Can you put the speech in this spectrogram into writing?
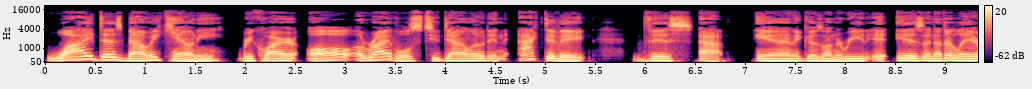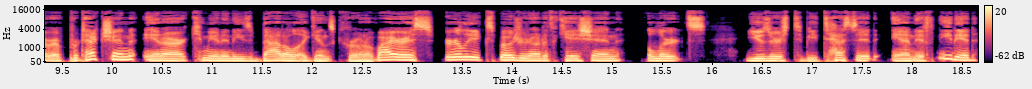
Why does Maui County require all arrivals to download and activate this app? And it goes on to read, it is another layer of protection in our community's battle against coronavirus. Early exposure notification alerts users to be tested and if needed,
